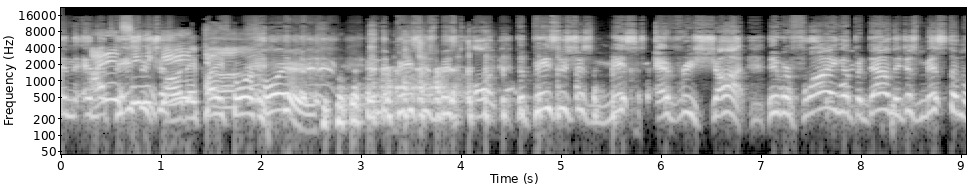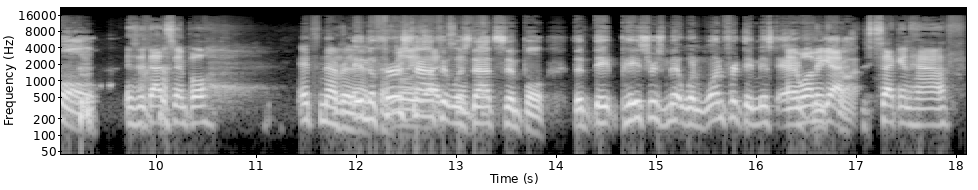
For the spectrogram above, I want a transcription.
and, and I the didn't see Pacers the just, Oh, they played four quarters. and the Pacers missed all. The Pacers just missed every shot. They were flying up and down. They just missed them all. Is it that simple? It's never that In the simple. first really half, that it was simple. that simple. The they, Pacers met when one for they missed every and let me guess. shot. Second half.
